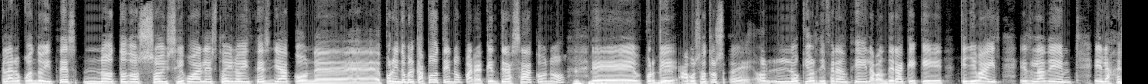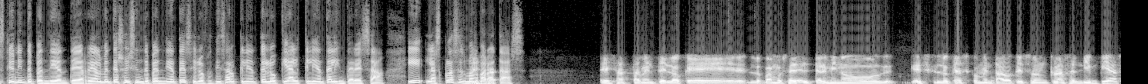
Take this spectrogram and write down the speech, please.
Claro, cuando dices no todos sois iguales, tú ahí lo dices ya con eh, poniéndome el capote, ¿no? Para que entre a saco, ¿no? Eh, porque a vosotros lo que os diferencia y la bandera que, que, lleváis es la de la gestión independiente. Realmente sois independientes y le ofrecéis al cliente lo que al cliente le interesa y las clases más baratas. Exactamente, lo que, vamos, el, término es lo que has comentado, que son clases limpias,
